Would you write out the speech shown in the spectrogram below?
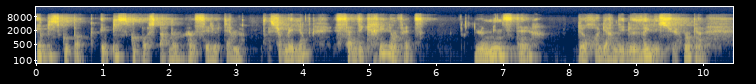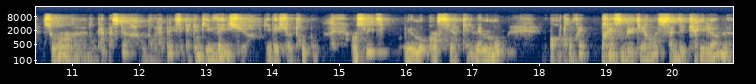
Épiscopos, épiscopos pardon, hein, c'est le terme surveillant. Ça décrit en fait le ministère de regarder, de veiller sur. Donc un, Souvent, euh, donc un pasteur, on pourrait l'appeler, c'est quelqu'un qui veille sur, qui veille sur le troupeau. Ensuite, le mot ancien, qui est le même mot, on retrouverait presbytéros, ça décrit l'homme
